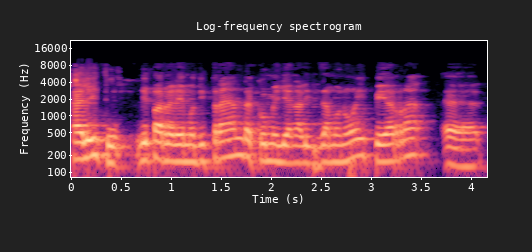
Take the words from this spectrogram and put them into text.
Eh, lì, sì, lì parleremo di trend, come li analizziamo noi per eh,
